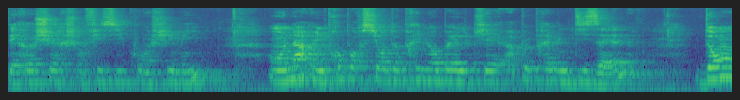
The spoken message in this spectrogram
des recherches en physique ou en chimie. On a une proportion de prix Nobel qui est à peu près une dizaine, dont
